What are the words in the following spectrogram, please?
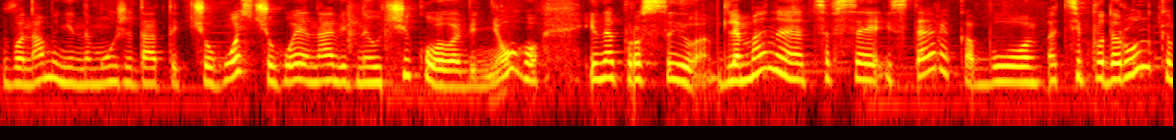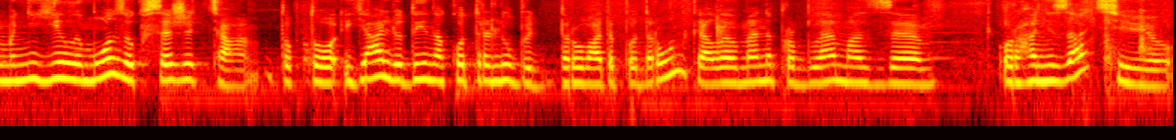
вона мені не може дати чогось, чого я навіть не очікувала від нього і не просила. Для мене це все істерика, бо ці подарунки мені їли мозок все життя. Тобто я людина, котра любить дарувати подарунки, але у мене проблема з. Організацією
